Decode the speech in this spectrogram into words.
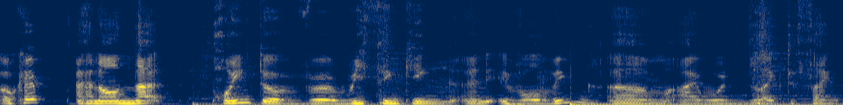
Okay, and on that point of uh, rethinking and evolving, um, I would like to thank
